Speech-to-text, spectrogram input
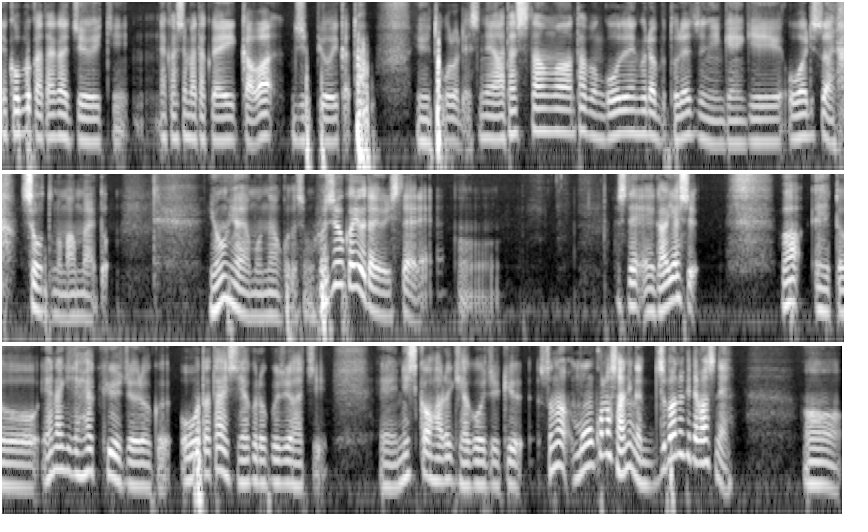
で、小深田が11、中島拓也以下は10票以下というところですね。足立さんは多分ゴールデングラブ取れずに現役終わりそうやな。ショートのまんまやと。4票やもんな、今年も。藤岡優太より下やで。うん、そして、えー、外野手は、えっ、ー、と、柳田196、太田大志168、えー、西川春樹159。その、もうこの3人がズバ抜けてますね。うん。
